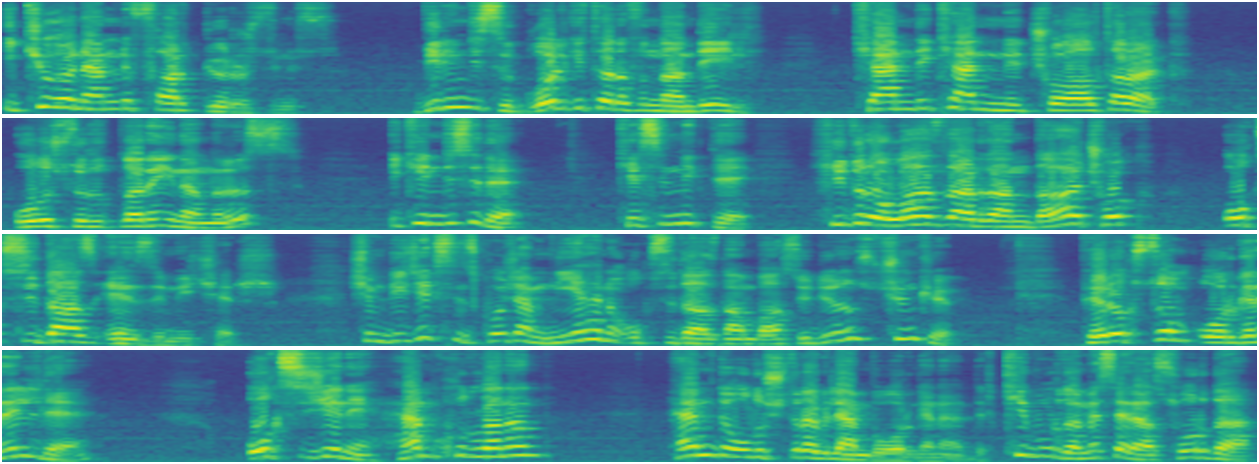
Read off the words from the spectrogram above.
iki önemli fark görürsünüz. Birincisi Golgi tarafından değil kendi kendini çoğaltarak oluşturduklarına inanırız. İkincisi de kesinlikle hidrolazlardan daha çok oksidaz enzimi içerir. Şimdi diyeceksiniz ki hocam niye hani oksidazdan bahsediyorsunuz? Çünkü peroksom organeli de oksijeni hem kullanan hem de oluşturabilen bir organeldir. Ki burada mesela soruda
